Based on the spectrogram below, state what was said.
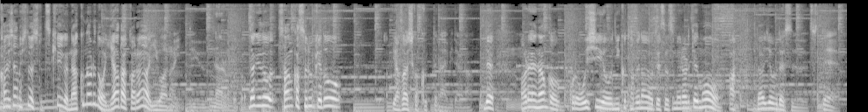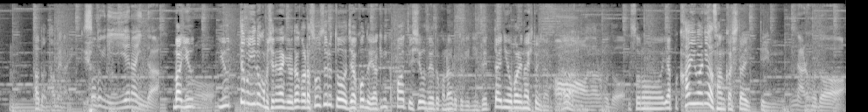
会社の人たちと付き合いがなくなるのは嫌だから言わないっていう。なるほど。だけど参加するけど野菜しか食ってないみたいな。であれなんかこれ美味しいよ肉食べないよって勧められてもあ大丈夫ですっつってただ食べないっていうその時に言えないんだ。まあ言言ってもいいのかもしれないけどだからそうするとじゃあ今度焼肉パーティーしようぜとかなるときに絶対に呼ばれない人になるかああ、なるほど。らそのやっぱ会話には参加したいっていうなるほど。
